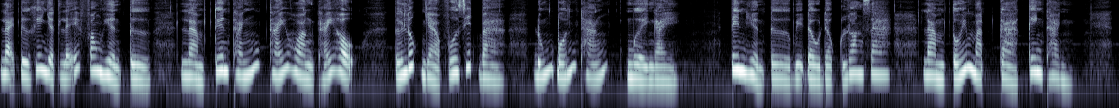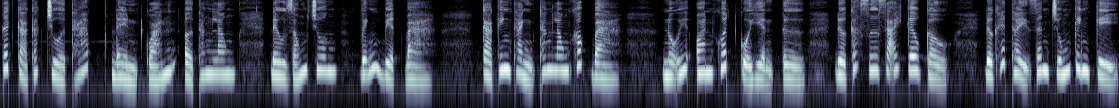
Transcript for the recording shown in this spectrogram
Lại từ khi Nhật Lễ phong hiển từ làm tuyên thánh Thái Hoàng Thái Hậu, tới lúc nhà vua giết bà, đúng 4 tháng, 10 ngày. Tin hiển từ bị đầu độc loang ra, làm tối mặt cả kinh thành. Tất cả các chùa tháp, đền quán ở Thăng Long đều gióng chuông vĩnh biệt bà. Cả kinh thành Thăng Long khóc bà. Nỗi oan khuất của hiển từ được các sư sãi kêu cầu, được hết thảy dân chúng kinh kỳ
